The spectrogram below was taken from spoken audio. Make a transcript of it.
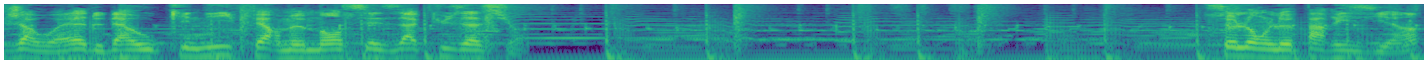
Jawed Daouki nie fermement ces accusations. Selon Le Parisien,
